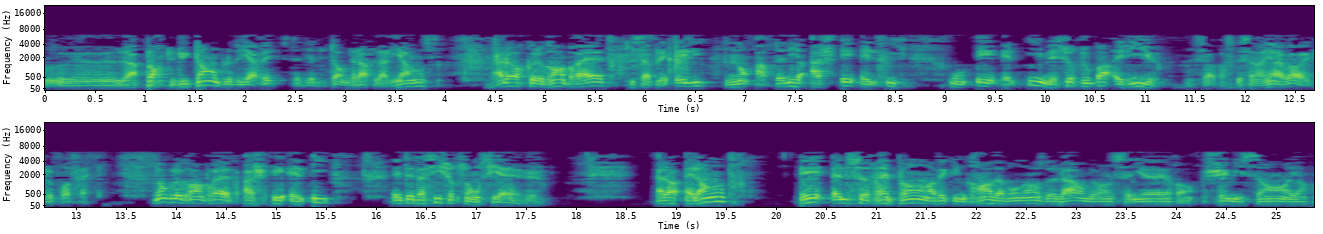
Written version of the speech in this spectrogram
euh, la porte du temple de Yahvé, c'est-à-dire du temple de l'arche de l'Alliance, alors que le grand prêtre, qui s'appelait Élie, non à retenir H-E-L-I, ou E-L-I, mais surtout pas Élie, ça, parce que ça n'a rien à voir avec le prophète. Donc le grand prêtre H-E-L-I était assis sur son siège. Alors elle entre, et elle se répand avec une grande abondance de larmes devant le Seigneur, en gémissant et, en,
